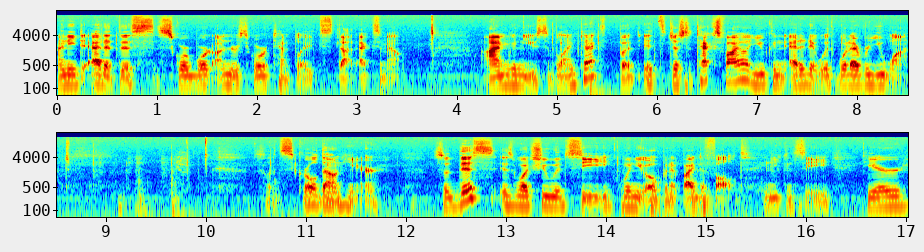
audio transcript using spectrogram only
I need to edit this scoreboard underscore templates.xml. I'm going to use Sublime Text, but it's just a text file. You can edit it with whatever you want. So let's scroll down here. So this is what you would see when you open it by default. And you can see here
